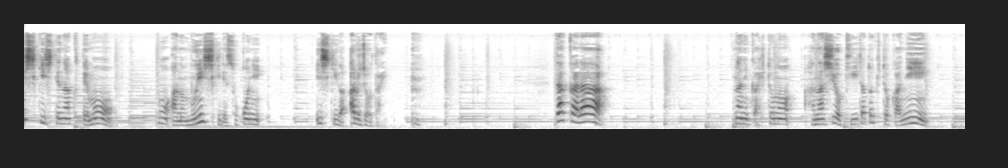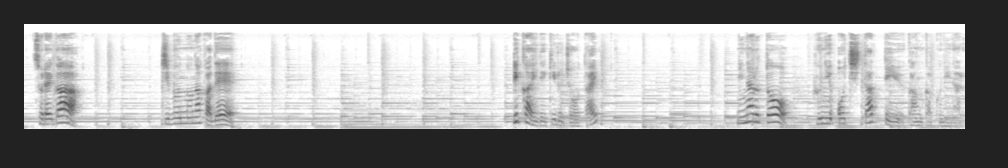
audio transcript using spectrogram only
意識してなくてももうあの無意識でそこに意識がある状態。だから何か人の話を聞いた時とかにそれが自分の中で理解できる状態になると腑に落ちたっていう感覚になる。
